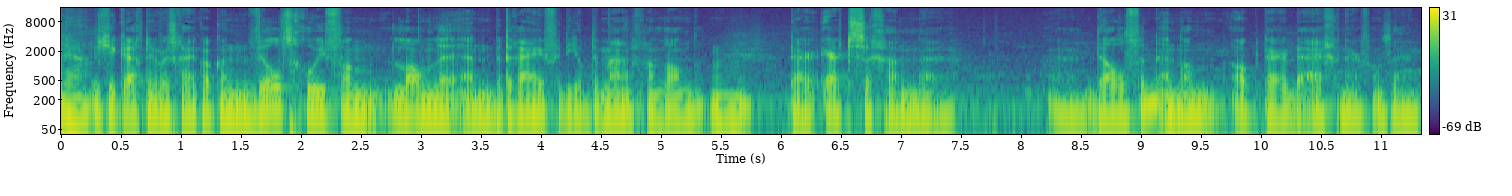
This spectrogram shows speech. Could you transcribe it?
Ja. Dus je krijgt nu waarschijnlijk ook een wildgroei van landen en bedrijven die op de maan gaan landen. Mhm. Daar ertsen gaan eh, eh, delven en dan ook daar de eigenaar van zijn.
